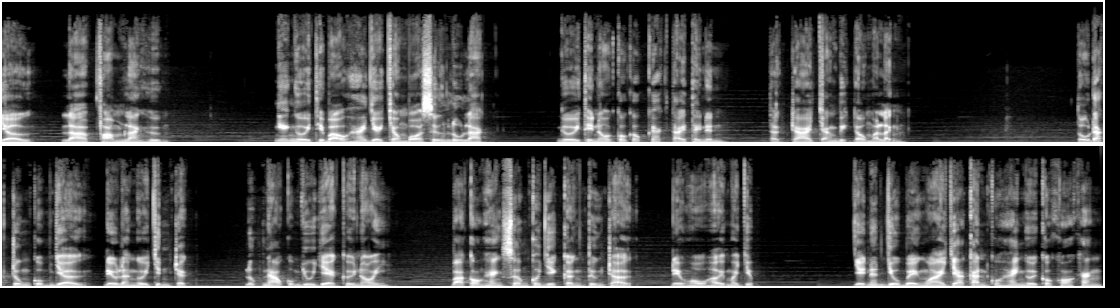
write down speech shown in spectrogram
Vợ là Phạm Lan Hương. Nghe người thì bảo hai vợ chồng bỏ xứ lưu lạc. Người thì nói có gốc gác tại Tây Ninh, Thật ra chẳng biết đâu mà lận. Tô Đắc Trung cùng vợ đều là người chính trực, Lúc nào cũng vui vẻ cười nói, Bà con hàng xóm có việc cần tương trợ, Đều hồ hởi mà giúp. Vậy nên dù bề ngoài gia cảnh của hai người có khó khăn,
